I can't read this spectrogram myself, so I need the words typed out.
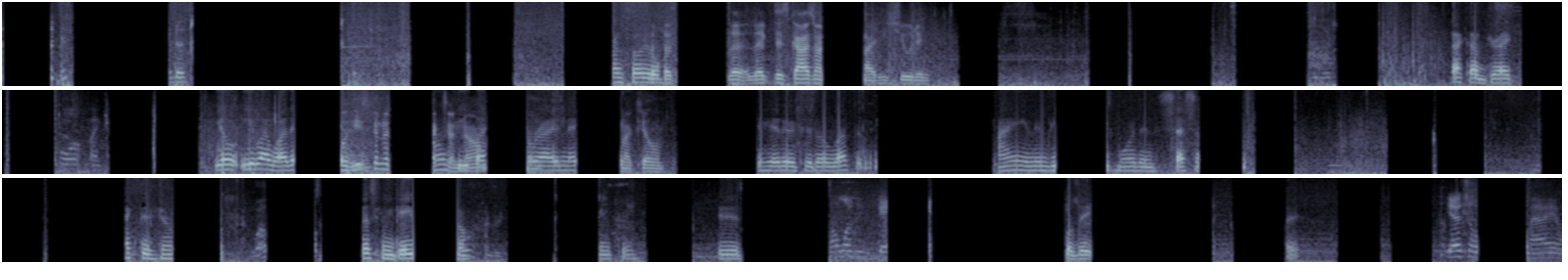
is On soil. Look, look, look, this guy's on the side. He's shooting. Back up, Drake. well, if I Yo, Eli, why they Oh, he's gonna don't to keep no. like right next I kill him. to hit her to the left of me? I ain't in these more than Sesame. Active. Well, This from Gabe. 400 It is the game? Yeah, it's a I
